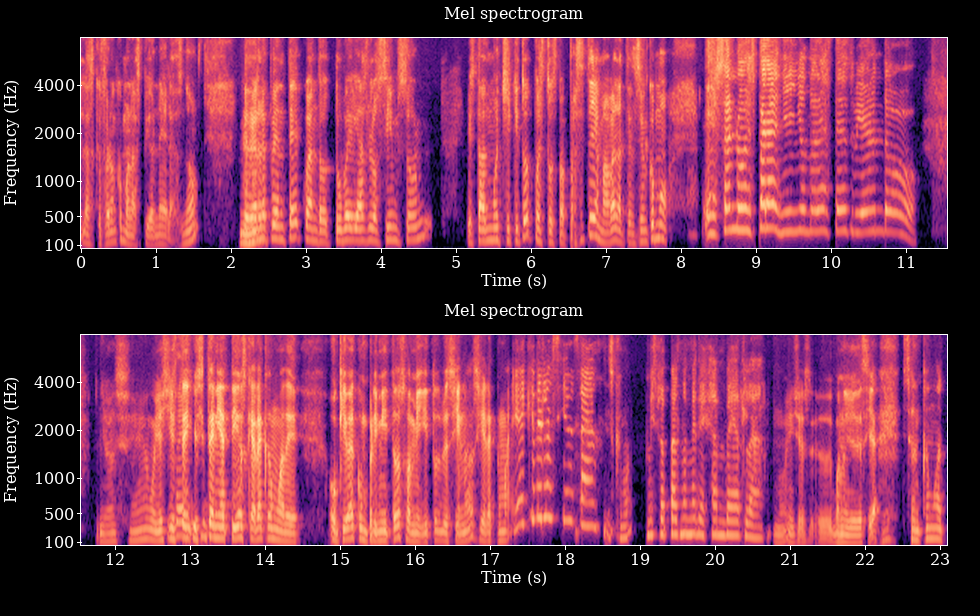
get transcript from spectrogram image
las que fueron como las pioneras, ¿no? Que de repente cuando tú veías Los Simpson y estabas muy chiquito, pues tus papás se te llamaban la atención como, esa no es para niños, no la estés viendo. Yo sé, güey, yo, sí tenía tíos que era como de, o que iba con primitos o amiguitos vecinos y era como, ay, hay que ver. Y es como, mis papás no me dejan verla. No, y yo, bueno, yo decía, son como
